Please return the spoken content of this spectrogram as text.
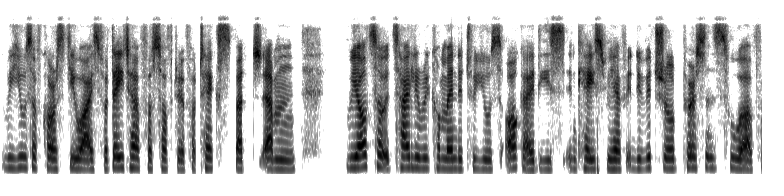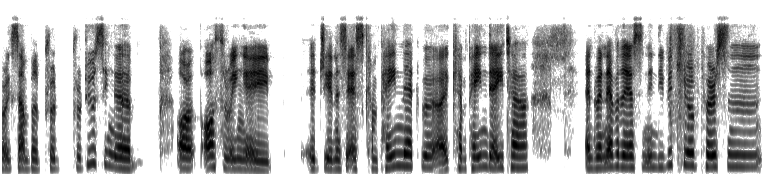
we use, of course, DOIs for data, for software, for text, but um, we also, it's highly recommended to use ORCIDs in case we have individual persons who are, for example, pro producing a or authoring a, a GNSS campaign network, uh, campaign data. And whenever there's an individual person,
